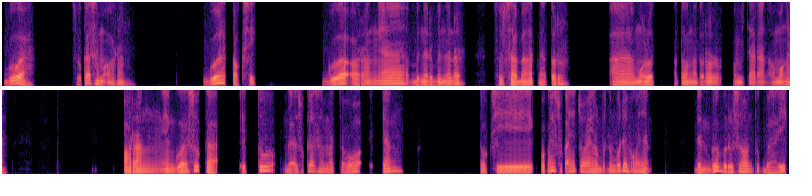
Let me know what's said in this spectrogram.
gua suka sama orang. Gua toksik gua orangnya bener-bener susah banget ngatur uh, mulut atau ngatur pembicaraan omongan. Orang yang gua suka itu nggak suka sama cowok yang toksik pokoknya sukanya cowok yang lembut-lembut deh pokoknya. Dan gue berusaha untuk baik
